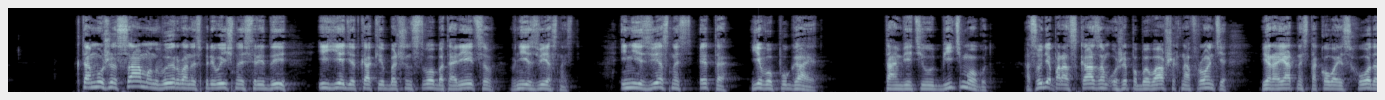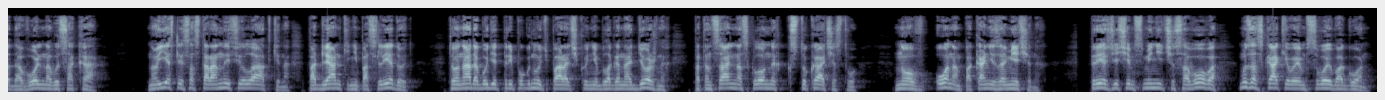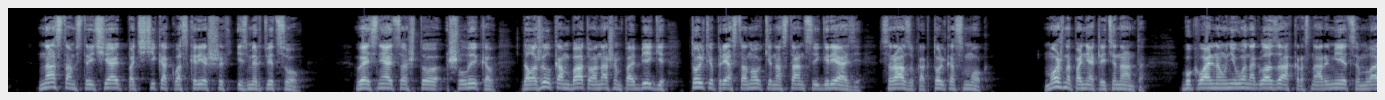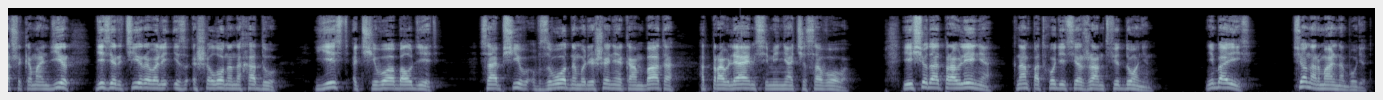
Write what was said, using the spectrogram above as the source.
К тому же сам он вырван из привычной среды и едет, как и большинство батарейцев, в неизвестность. И неизвестность эта его пугает. Там ведь и убить могут. А судя по рассказам уже побывавших на фронте, Вероятность такого исхода довольно высока. Но если со стороны Филаткина подлянки не последует, то надо будет припугнуть парочку неблагонадежных, потенциально склонных к стукачеству, но в оном пока не замеченных. Прежде чем сменить часового, мы заскакиваем в свой вагон. Нас там встречают почти как воскресших из мертвецов. Выясняется, что Шлыков доложил комбату о нашем побеге только при остановке на станции грязи, сразу как только смог. Можно понять лейтенанта? Буквально у него на глазах красноармейцы, младший командир, дезертировали из эшелона на ходу. Есть от чего обалдеть. Сообщив взводному решение комбата, отправляемся менять часового. Еще до отправления к нам подходит сержант Федонин. «Не боись, все нормально будет».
